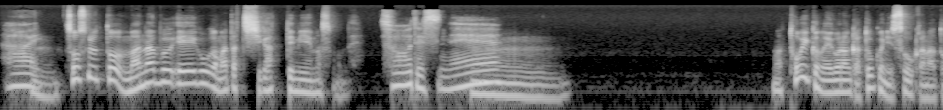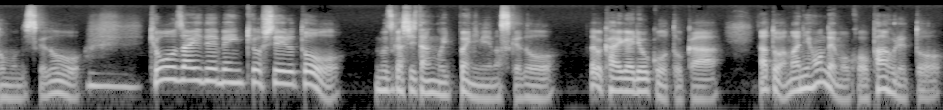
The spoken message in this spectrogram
はい、うんそうすると学ぶ英語がまた違って見えますもんね。そうですね。うんまあ、 TOEIC の英語なんか特にそうかなと思うんですけど、うん教材で勉強していると難しい単語いっぱいに見えますけど、例えば海外旅行とか、あとはまあ日本でもこうパンフレットの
